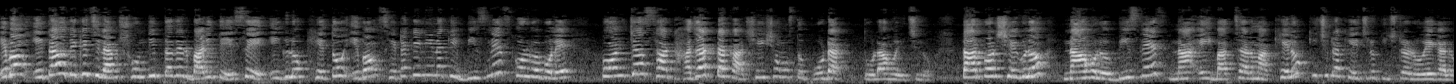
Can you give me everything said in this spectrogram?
এবং এটাও দেখেছিলাম সন্দীপ তাদের বাড়িতে এসে এগুলো খেত এবং সেটাকে নিয়ে নাকি বিজনেস করবে বলে পঞ্চাশ ষাট হাজার টাকা সেই সমস্ত প্রোডাক্ট তোলা হয়েছিল। তারপর সেগুলো না হলো বিজনেস না এই বাচ্চার মা খেলো, কিছুটা খেয়েছিল, কিছুটা রয়ে গেল।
